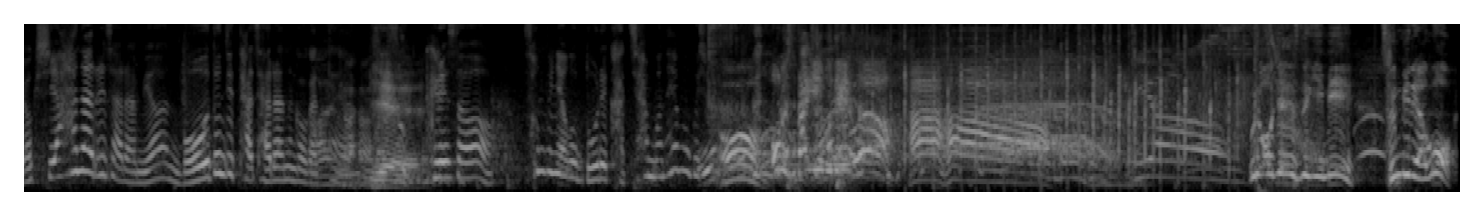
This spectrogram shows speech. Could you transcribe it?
역시 하나를 잘하면 뭐든지 다 잘하는 것 같아요. 예. 그래서 성빈이하고 노래 같이 한번 해보고 싶어요. 어, 오늘 스타기 무대에서 아하. 우리 오재현 선생님이 성빈이하고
